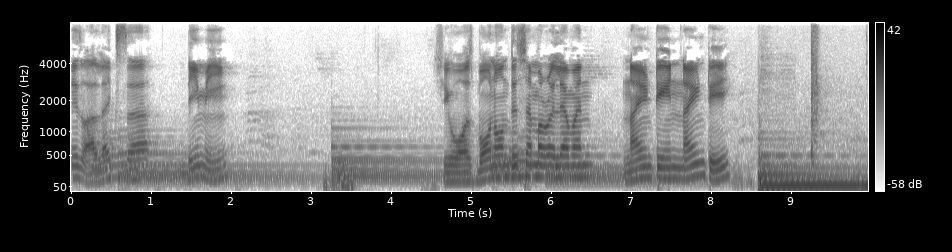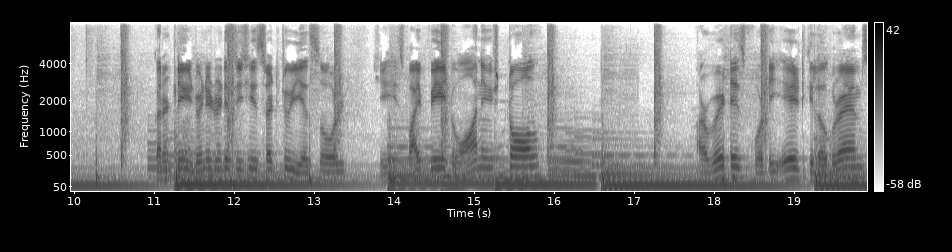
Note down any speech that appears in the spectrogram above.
is Alexa Demie. She was born on December 11, 1990. Currently in 2023, she is 32 years old. She is 5 feet 1 inch tall. Her weight is 48 kilograms.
